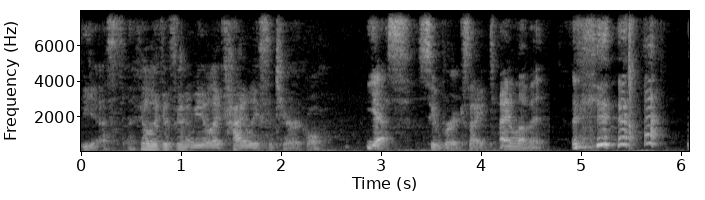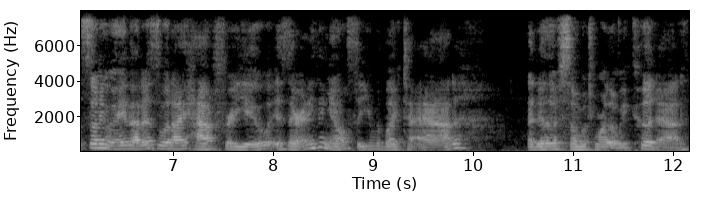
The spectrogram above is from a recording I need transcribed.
Yes, I feel like it's gonna be like highly satirical. Yes, Super excited. I love it. So anyway, that is what I have for you. Is there anything else that you would like to add? I know there's so much more that we could add.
